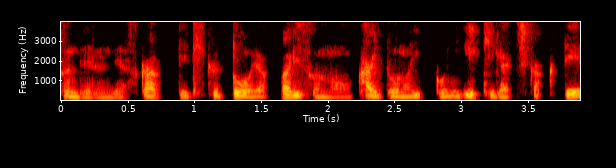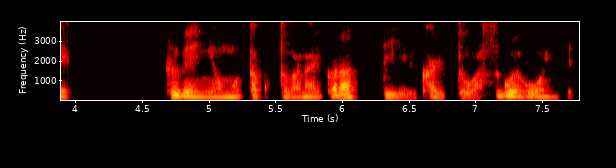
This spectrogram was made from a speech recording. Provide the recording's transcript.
住んでるんですか？って聞くと、やっぱりその回答の一個に駅が近くて、不便に思ったことがないからっていう回答はすごい多いんです。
